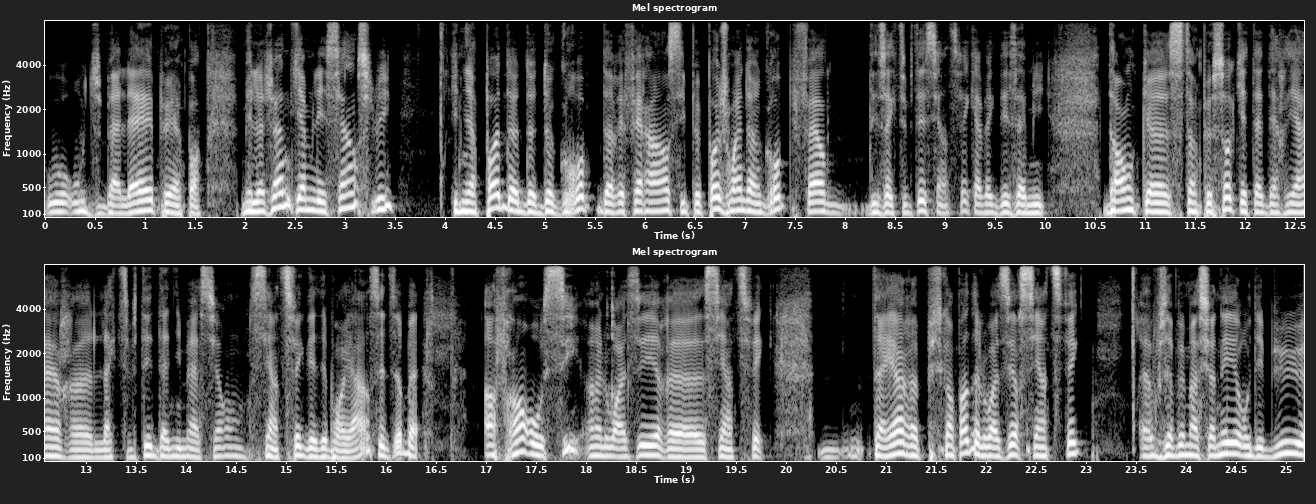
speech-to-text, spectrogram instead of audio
ou du ballet, peu importe. Mais le jeune qui aime les sciences, lui, il n'y a pas de, de, groupe de référence. Il ne peut pas joindre un groupe faire des activités scientifiques avec des amis. Donc, euh, c'est un peu ça qui était derrière euh, l'activité d'animation scientifique des débrouillards. C'est de dire, ben, offrons aussi un loisir euh, scientifique. D'ailleurs, puisqu'on parle de loisir scientifique, vous avez mentionné au début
